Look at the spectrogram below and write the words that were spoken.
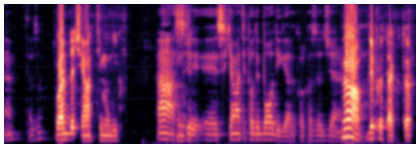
un- Eh, guardaci un attimo, dico. Ah, Quindi- sì, eh, si chiama tipo The Bodyguard, qualcosa del genere. No, no, The Protector.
